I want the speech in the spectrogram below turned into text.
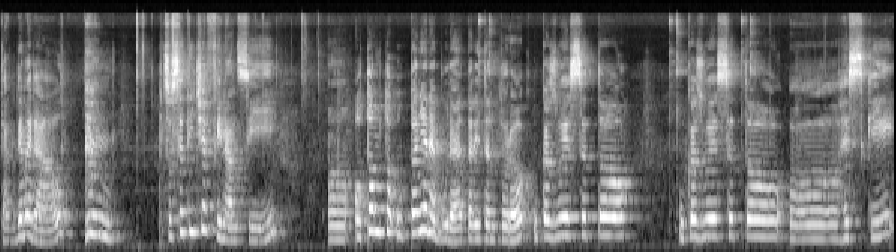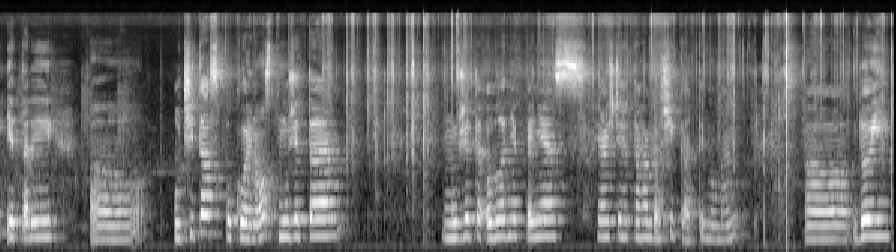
Tak jdeme dál. Co se týče financí, uh, o tom to úplně nebude tady tento rok. Ukazuje se to, ukazuje se to uh, hezky. Je tady uh, určitá spokojenost. Můžete, můžete ohledně peněz, já ještě tahám další karty, moment, uh, dojít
